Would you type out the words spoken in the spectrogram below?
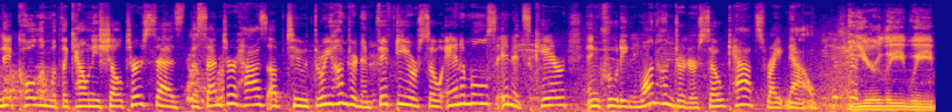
Nick Cullen with the county shelter says the center has up to 350 or so animals in its care, including 100 or so cats right now. Yearly, we,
